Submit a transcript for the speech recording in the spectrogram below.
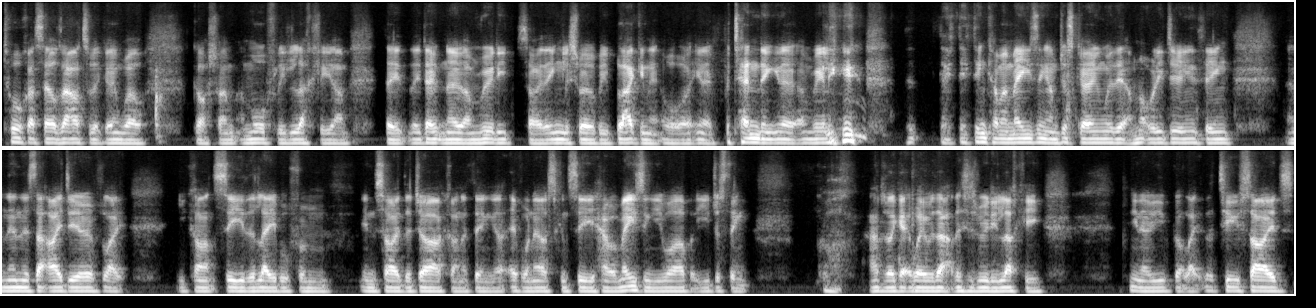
talk ourselves out of it, going, well, gosh, I'm, I'm awfully lucky. Um, they they don't know I'm really sorry. The English word would be blagging it or you know pretending. You know, I'm really. they, they think I'm amazing. I'm just going with it. I'm not really doing anything. And then there's that idea of like you can't see the label from inside the jar kind of thing. Everyone else can see how amazing you are, but you just think, oh, how did I get away with that? This is really lucky. You know, you've got like the two sides.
